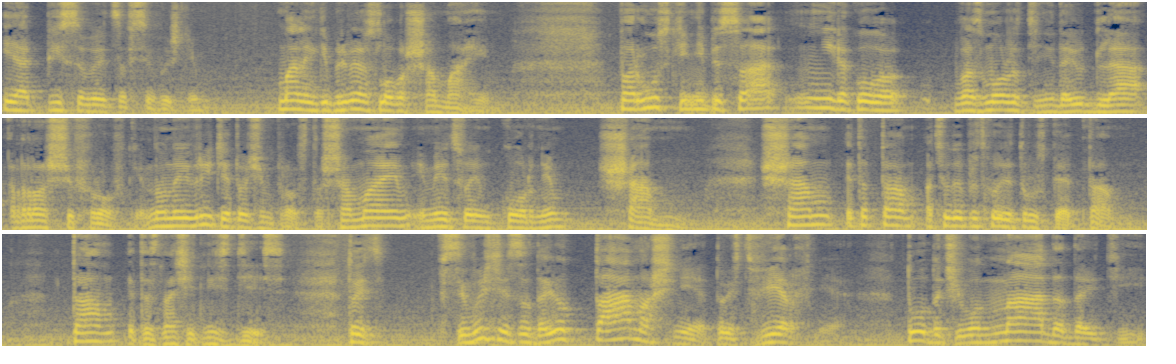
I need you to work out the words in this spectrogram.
и описывается Всевышним. Маленький пример слова «шамаим». По-русски небеса никакого возможности не дают для расшифровки. Но на иврите это очень просто. Шамаем имеет своим корнем шам. Шам – это там, отсюда и происходит русское там. Там – это значит не здесь. То есть Всевышний создает тамошнее, то есть верхнее, то, до чего надо дойти,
